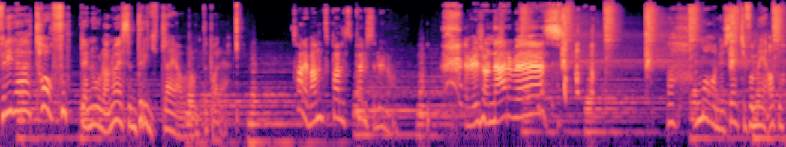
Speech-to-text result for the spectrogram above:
Fride, ta fort det nå, da. Nå er jeg så dritlei av å vente på det. Ta deg ventepølse, du nå. Jeg blir så nervøs. Ah, manus er ikke for meg, altså.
